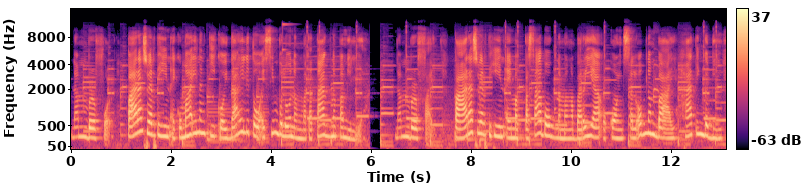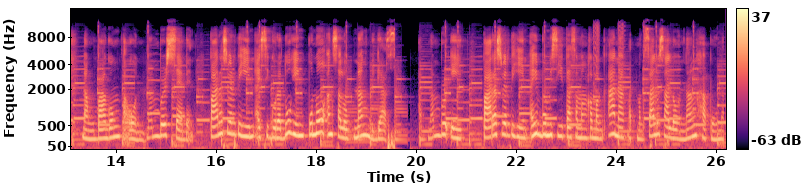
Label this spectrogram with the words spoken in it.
Number 4. Para swertihin ay kumain ng tikoy dahil ito ay simbolo ng matatag na pamilya. Number 5. Para swertihin ay magpasabog ng mga bariya o coins sa loob ng bahay hating gabi ng bagong taon. Number 7. Para swertihin ay siguraduhin puno ang salop ng bigas. At number 8. Para swertihin ay bumisita sa mga kamag-anak at magsalo-salo ng hapunan.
